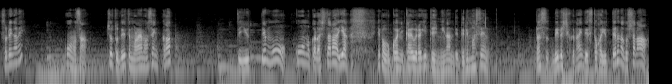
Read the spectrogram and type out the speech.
それがね、河野さん、ちょっと出てもらえませんか？って言っても、河野からしたら、いや、やっぱ僕は2回裏切って身なんで出れません。出す、出るしかないですとか言ってるんだとしたら、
